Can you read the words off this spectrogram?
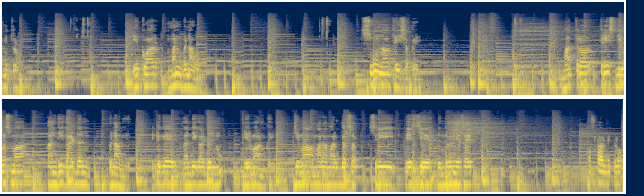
મિત્રો. એકવાર મન બનાવો. શું ન થઈ શકે? માત્ર ત્રીસ દિવસમાં ગાંધી ગાર્ડન બનાવ્યું. એટલે કે ગાંધી ગાર્ડનનું નિર્માણ કર્યું. જેમાં અમારા માર્ગદર્શક શ્રી એસ જે ડુંગરણીયા સાહેબ. નમસ્કાર મિત્રો.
